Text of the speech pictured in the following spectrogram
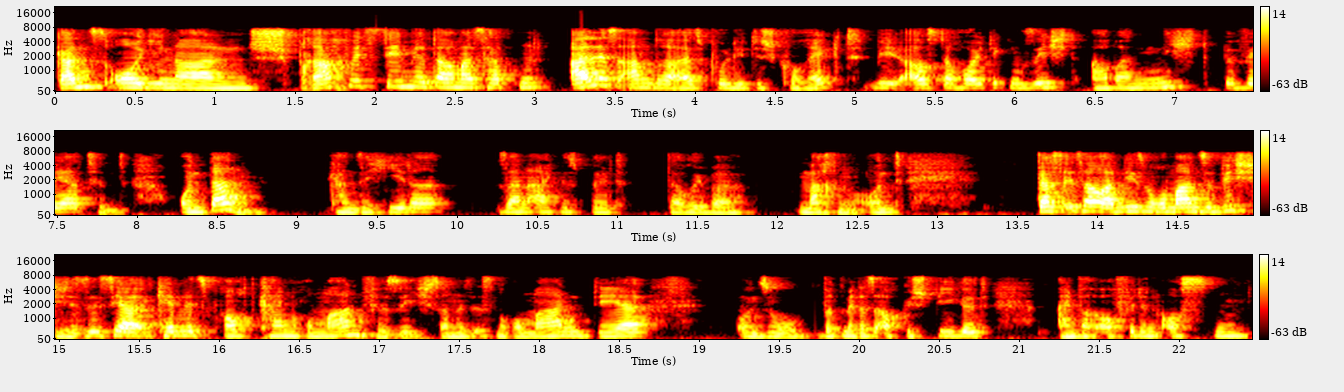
ganz originalen Sprachwitz, den wir damals hatten, alles andere als politisch korrekt, wie aus der heutigen Sicht, aber nicht bewertend. Und dann kann sich jeder sein eigenes Bild darüber machen. Und das ist auch an diesem Roman so wichtig. Es ist ja, Chemnitz braucht keinen Roman für sich, sondern es ist ein Roman, der, und so wird mir das auch gespiegelt, einfach auch für den Osten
